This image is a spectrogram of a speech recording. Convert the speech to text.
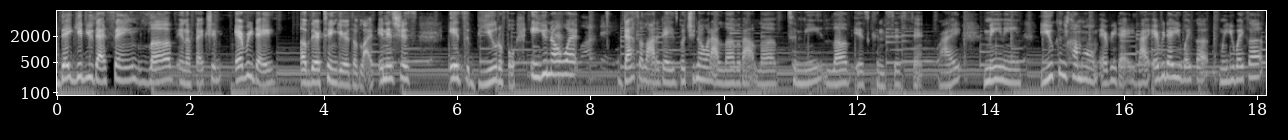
they give you that same love and affection every day of their 10 years of life. And it's just it's beautiful. And you know That's what? a lot of days. That's a lot of days, but you know what I love about love? To me, love is consistent, right? Meaning you can come home every day, right? Every day you wake up. When you wake up,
